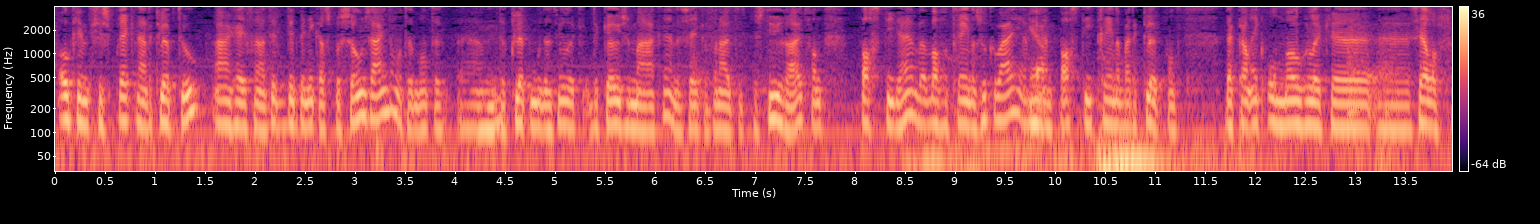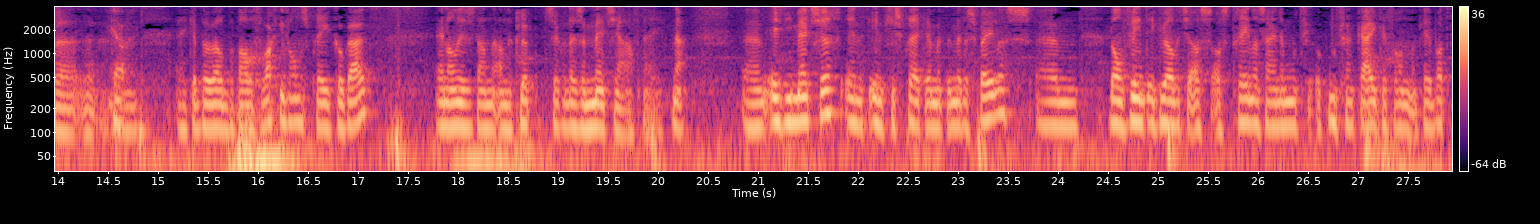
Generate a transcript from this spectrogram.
ook in het gesprek naar de club toe aangeef, van, nou, dit, dit ben ik als persoon zijnde, want, de, want de, ehm, Mhm. de club moet natuurlijk de keuze maken, en dat zeker vanuit het bestuur uit, van past die, hè, wat voor trainer zoeken wij, en, Ja. en past die trainer bij de club, want daar kan ik onmogelijk zelf, Ja. ik heb er wel een bepaalde verwachting van, dat spreek ik ook uit. En dan is het aan, aan de club te zeggen, dat is een match ja of nee. Nou, Ehm, is die matcher in het, in het gesprek en met, de- met de spelers, ehm, dan vind ik wel dat je als, als trainer zijn, dan moet, ook moet gaan kijken van, oké, wat,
